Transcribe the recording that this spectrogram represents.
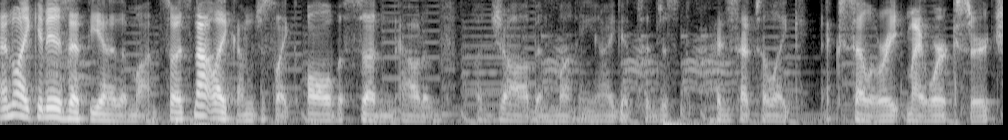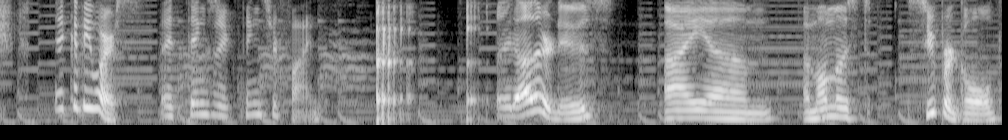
And like it is at the end of the month, so it's not like I'm just like all of a sudden out of a job and money. I get to just I just have to like accelerate my work search. It could be worse. It, things are things are fine. In other news, I um I'm almost super gold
